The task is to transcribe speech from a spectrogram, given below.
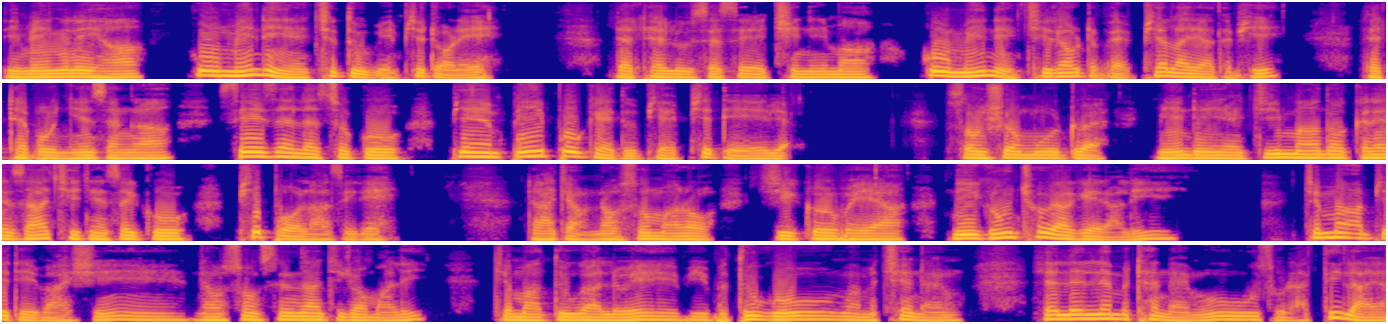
ဒီမင်းကလေးဟာကိုမင်းတင်ရဲ့ချစ်သူပင်ဖြစ်တော့တယ်လက်ထက်လူဆက်ဆက်အချင်းချင်းမှာကိုမင်းနဲ့ခြေထောက်တစ်ဖက်ဖြတ်လိုက်ရသဖြင့်လက်ထက်ဖို့ညင်းဆန်ကစေးဆက်လက်စွပ်ကိုပြန်ပေးပို့ခဲ့သူဖြစ်ဖြစ်တယ်ဗျဆုံးရှုံးမှုအတွက်မင်းတင်ရဲ့ကြီးမားသောကလေးစားချေချင်းစိတ်ကိုဖြစ်ပေါ်လာစေတယ်ဒါကြောင့်နောက်ဆုံးမှာတော့ရီကိုဖေဟာညီကုန်းချုပ်ရခဲ့တာလေကျမအပြစ်တွေပါရှင်နောက်ဆုံးစဉ်းစားကြည့်တော့မှလေ ကျမသူကလွဲပြီးဘသူကိုမှမချစ်နိုင်ဘူးလက်လက်လက်မထက်နိုင်ဘူးဆိုတာသိလာရ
